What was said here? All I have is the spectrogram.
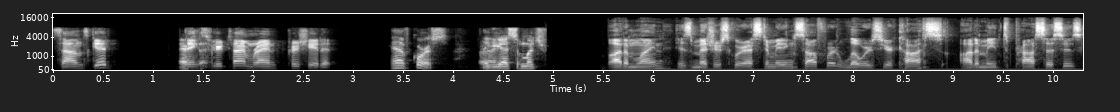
Sounds good. Excellent. Thanks for your time, Ryan. Appreciate it. Yeah, of course. All Thank right. you guys so much. Bottom line is Measure Square estimating software lowers your costs, automates processes,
